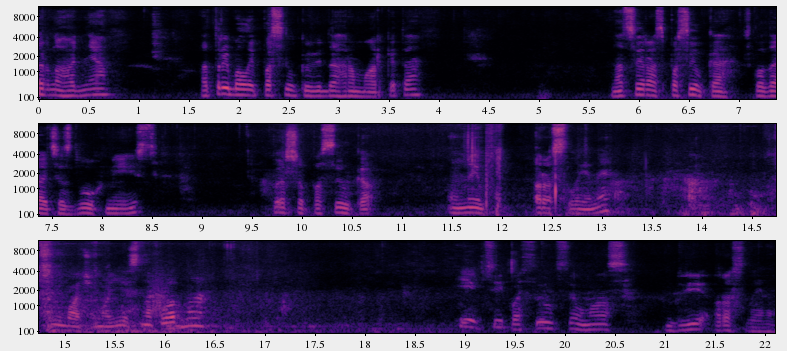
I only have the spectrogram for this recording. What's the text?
Мирного дня. Отримали посилку від агромаркета. На цей раз посилка складається з двох місць. Перша посилка у них рослини. Ми бачимо, є накладна. І в цій посилці у нас дві рослини.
